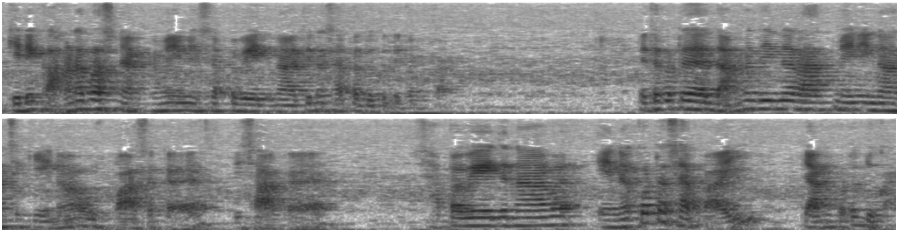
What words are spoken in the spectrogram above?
කෙනෙක් අහන ප්‍රශ්නයක් නෙමෙයි මේ සැප වේදනා කියන සැප දුක දෙකම කරා. එතකොට ධම්මදින රාත්මේනිනාච කියනවා උපාසක විසාක සැප වේදනාව එනකොට සැපයි යනකොට දුකයි.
